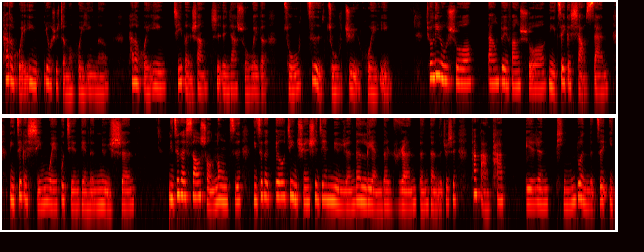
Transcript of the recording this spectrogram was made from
他的回应又是怎么回应呢？他的回应基本上是人家所谓的逐字逐句回应，就例如说，当对方说“你这个小三，你这个行为不检点的女生，你这个搔首弄姿，你这个丢尽全世界女人的脸的人”等等的，就是他把他别人评论的这一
